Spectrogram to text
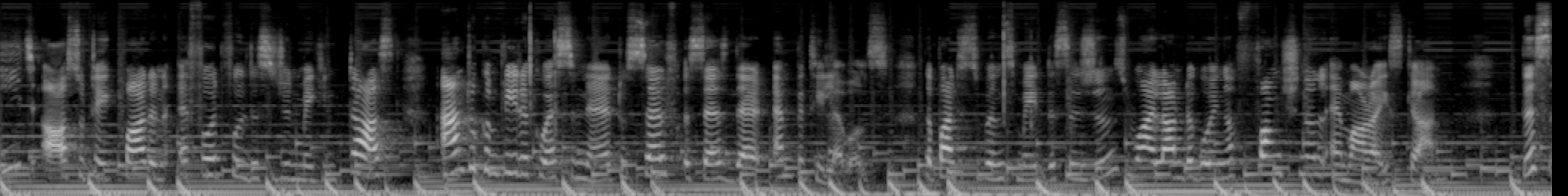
each asked to take part in effortful decision making task and to complete a questionnaire to self assess their empathy levels. The participants made decisions while undergoing a functional MRI scan. This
